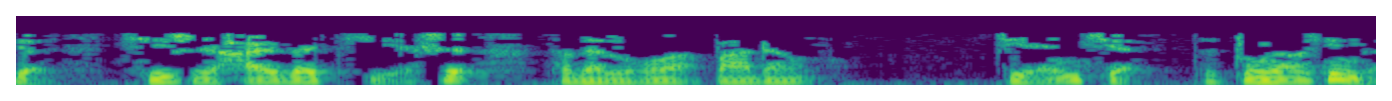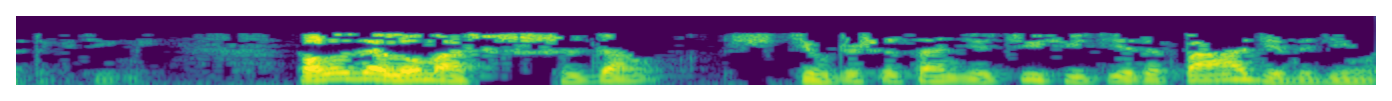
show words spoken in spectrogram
选，其实还是在解释他在罗马八章拣选的重要性的这个经历。保罗在罗马十章九至十三节继续接着八节的经文，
